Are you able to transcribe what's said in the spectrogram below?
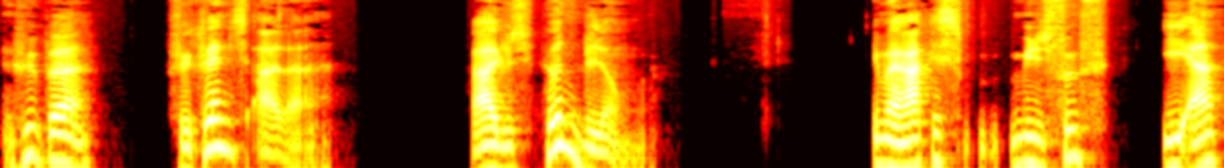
Hyperfrequenzader Radius Hirnbildung. Im Arrakis minus 5 IR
